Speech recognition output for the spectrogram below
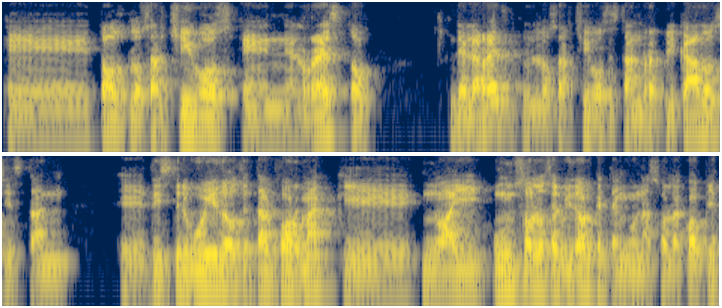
eh, todos los archivos en el resto de la red. Los archivos están replicados y están eh, distribuidos de tal forma que no hay un solo servidor que tenga una sola copia.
